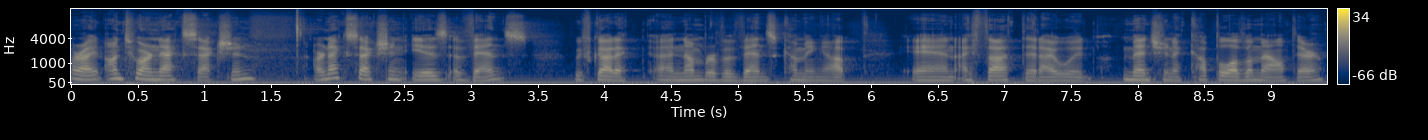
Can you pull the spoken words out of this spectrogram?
All right, on to our next section. Our next section is events. We've got a, a number of events coming up, and I thought that I would mention a couple of them out there.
